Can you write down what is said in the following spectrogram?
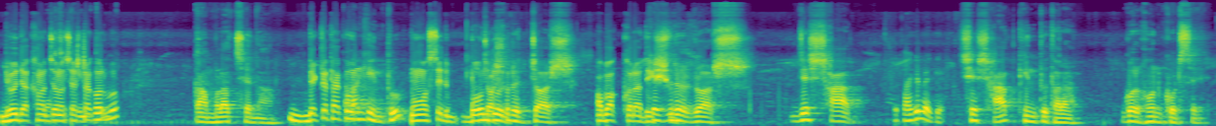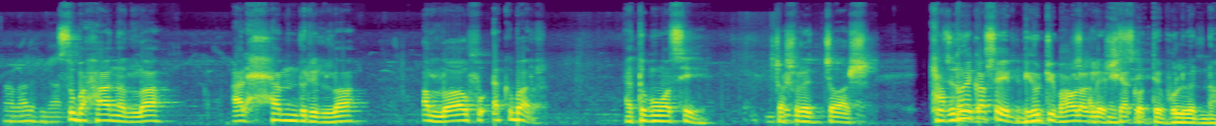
ভিউ দেখানোর জন্য চেষ্টা করব। কামড়াচ্ছে না। দেখতে থাকুন কিন্তু মৌমাছির বন্ধু যশ অবাক করা দৃশ্য। রস যে স্বাদ থাকি নাকি? সে স্বাদ কিন্তু তারা গ্রহণ করছে। সুবাহান আলহামদুলিল্লাহ। আল্লাহ একবার এত মৌমাছি যশোরের যশ। খেজুরের কাছে ভিউটি ভালো লাগলে শেয়ার করতে ভুলবেন না।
